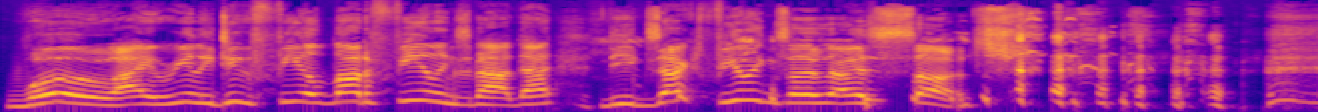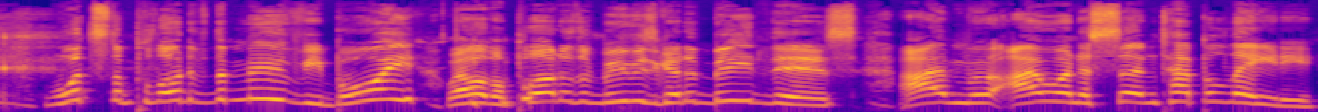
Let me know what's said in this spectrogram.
Whoa, I really do feel a lot of feelings about that. The exact feelings are as such. What's the plot of the movie, boy? Well, the plot of the movie is gonna be this. I'm I want a certain type of lady,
